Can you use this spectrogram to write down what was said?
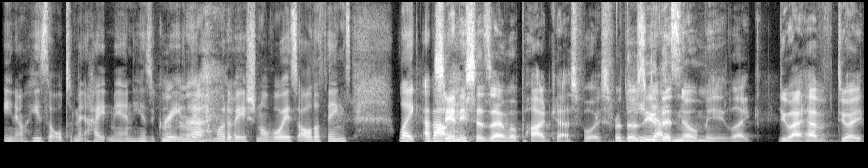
you know, he's the ultimate hype man. He has a great, like, mm-hmm. motivational voice, all the things. Like about Sandy says I have a podcast voice. For those of you does. that know me, like, do I have do I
